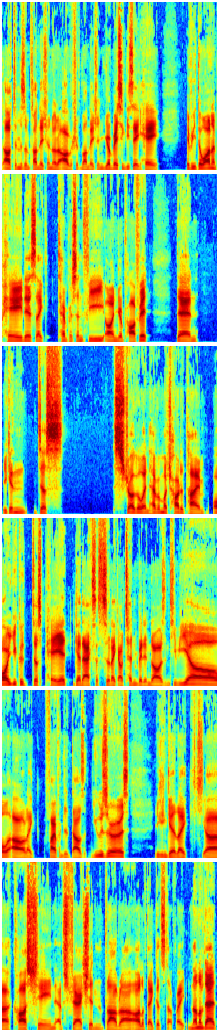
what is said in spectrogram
the Optimism Foundation or the Arbitrum Foundation, you're basically saying, hey, if you don't want to pay this like 10% fee on your profit, then you can just struggle and have a much harder time. Or you could just pay it, get access to like our $10 billion in TVL, our like 500,000 users. You can get like uh, cross chain abstraction, blah, blah, all of that good stuff, right? None of that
